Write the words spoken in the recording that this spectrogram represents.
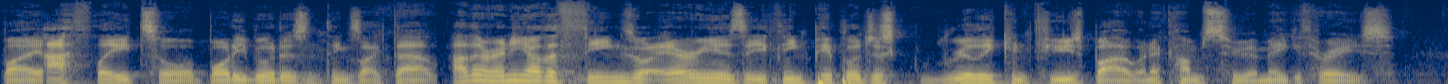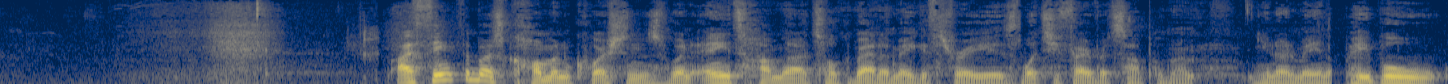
by athletes or bodybuilders and things like that. Are there any other things or areas that you think people are just really confused by when it comes to omega 3s? I think the most common questions when any time that I talk about omega 3 is what's your favorite supplement? You know what I mean? People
